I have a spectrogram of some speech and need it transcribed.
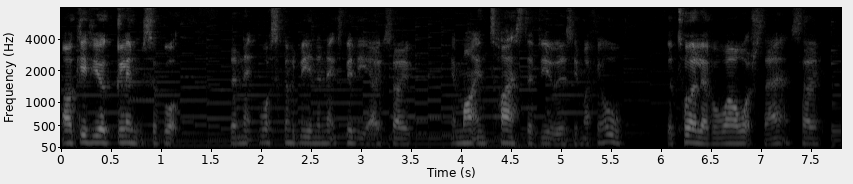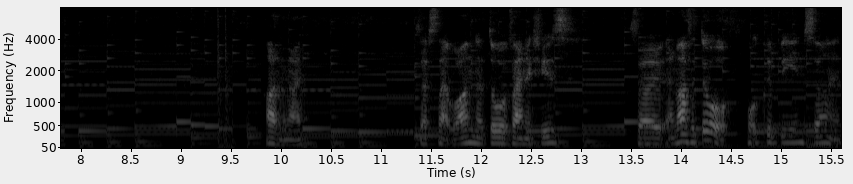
I'll give you a glimpse of what the what's going to be in the next video. So it might entice the viewers. You might think, oh, the toy level. Well, I'll watch that. So I don't know. So that's that one. The door vanishes. So another door. What could be inside?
